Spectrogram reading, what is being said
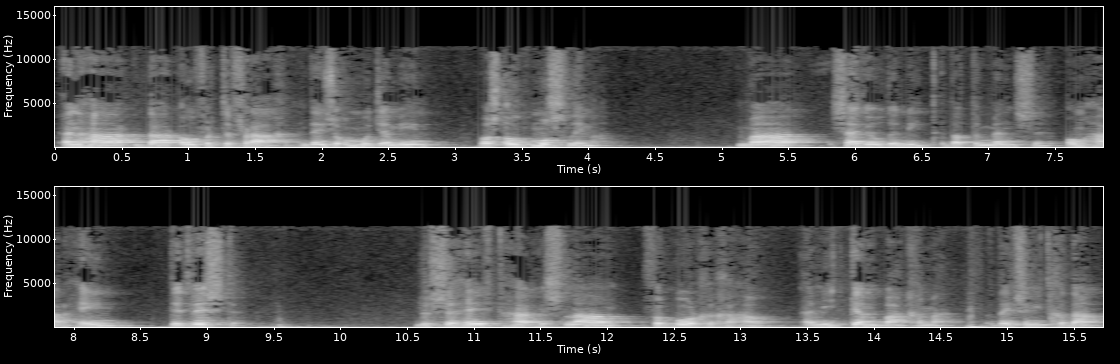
en haar daarover te vragen. En deze Ummu Jamil was ook moslima. Maar zij wilde niet dat de mensen om haar heen dit wisten. Dus ze heeft haar islam verborgen gehouden en niet kenbaar gemaakt. Dat heeft ze niet gedaan.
